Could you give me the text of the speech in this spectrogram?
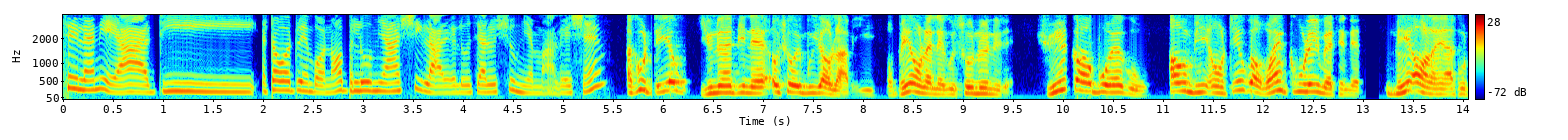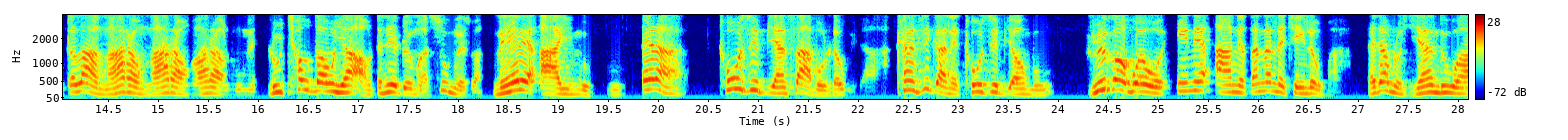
ခြေလန်းတွေကဒီအတော်အတွင်းပေါ့နော်ဘလို့များရှိလာတယ်လို့ဆရာတို့ရှုမြင်ပါလဲရှင် အခုတရုတ်ယူနန်ပြည်နယ်အုပ်ချုပ်မှုရောက်လာပြီမင်းအောင်လိုင်းလည်းအခုဆွေးနွေးနေတယ်ရွေးကောက်ပွဲကိုအောင်ပြင်အောင်တရုတ်ကဝိုင်းကူးလိုက်မယ်ထင်တယ်မင်းအွန်လိုင်းကအခုတစ်လ9000 9000 9000လုံးနဲ့လူ6000ရအောင်တစ်နှစ်အတွင်းမှာစုမယ်ဆိုတာနဲတဲ့အာရင်ကိုအဲ့ဒါထိုးစစ်ပြန်စဖို့လုပ်နေတာခန့်စစ်ကလည်းထိုးစစ်ပြောင်းဖို့ရွေးကောက်ပွဲကိုအင်းနဲ့အားနဲ့တနက်နဲ့ချိန်လုံးမှာဒါကြောင့်မလို့ရန်သူဟာ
